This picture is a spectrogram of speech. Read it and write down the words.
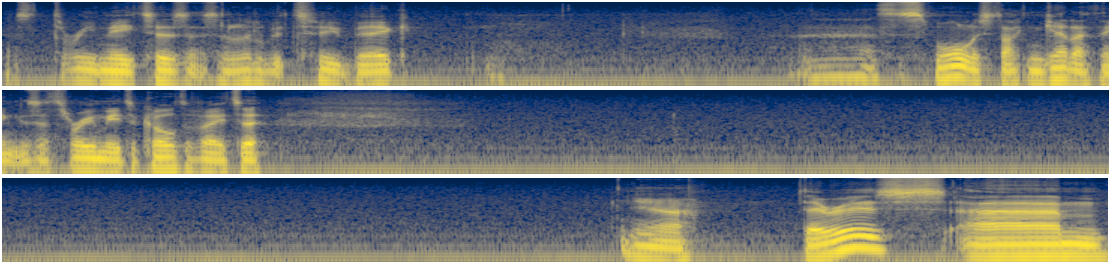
That's three meters. That's a little bit too big. That's the smallest I can get, I think, is a three meter cultivator. Yeah. There is um,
